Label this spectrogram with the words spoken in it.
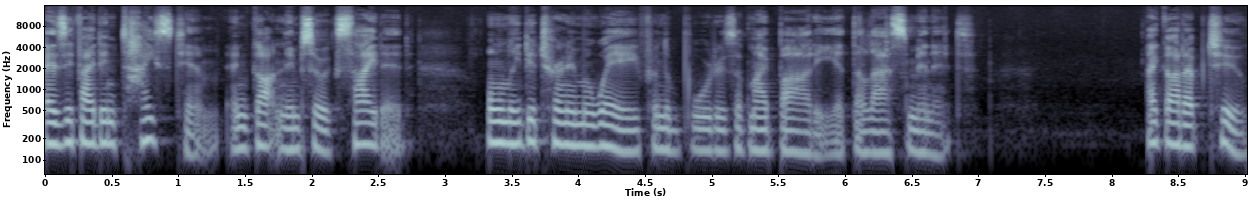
as if I'd enticed him and gotten him so excited, only to turn him away from the borders of my body at the last minute. I got up too.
